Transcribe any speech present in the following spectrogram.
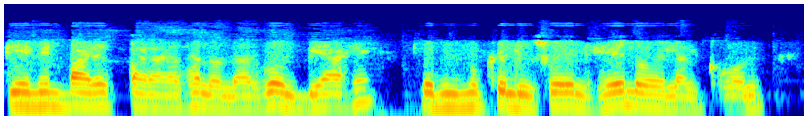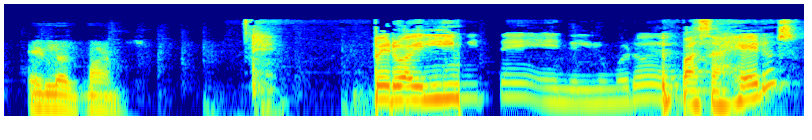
tienen varias paradas a lo largo del viaje, lo mismo que el uso del gel o del alcohol en las manos. ¿Pero hay límite en el número de pasajeros?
